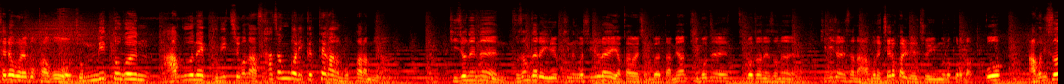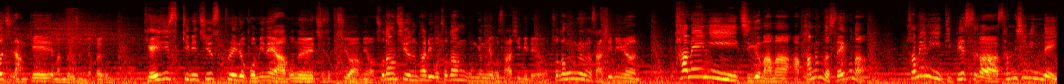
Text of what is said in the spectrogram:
체력을 회복하고 좀비 쪽은 아군에 부딪히거나 사정거리 끝에 가면 폭발합니다. 기존에는 부상자를 일으키는 것이 힐러의 역할을 전부였다면 디버전, 디버전에서는 디비전에서는 아군의 체력 관리를 주임으로 돌아받고 아군이 쓰러지지 않게 만들어주는 역할군입니다. 게이지 스킬인 치유 스프레이로 범인 의 아군을 지속 치유하며 초당 치유는 8이고 초당 공격력은 40이래요. 초당 공격력 40이면 파맨이 지금 아마 아 파맨보다 세구나. 파맨이 DPS가 30인데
